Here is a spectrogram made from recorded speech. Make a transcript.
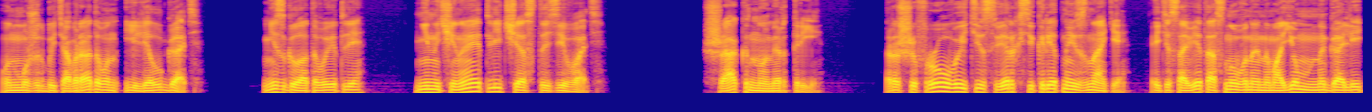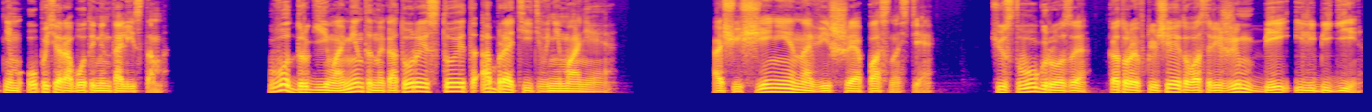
он может быть обрадован или лгать? Не сглатывает ли? Не начинает ли часто зевать? Шаг номер три. Расшифровывайте сверхсекретные знаки. Эти советы основаны на моем многолетнем опыте работы менталистом. Вот другие моменты, на которые стоит обратить внимание. Ощущение нависшей опасности. Чувство угрозы, которое включает у вас режим «бей или беги».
